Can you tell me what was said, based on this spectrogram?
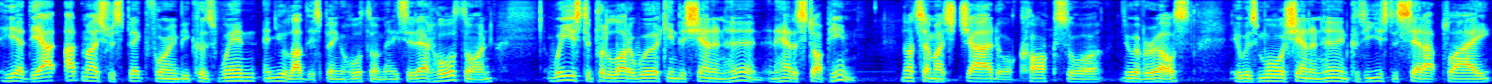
he had the ut- utmost respect for him because when, and you'll love this being a Hawthorn man, he said at Hawthorn, we used to put a lot of work into Shannon Hurn and how to stop him. Not so much Judd or Cox or whoever else. It was more Shannon Hurn because he used to set up play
